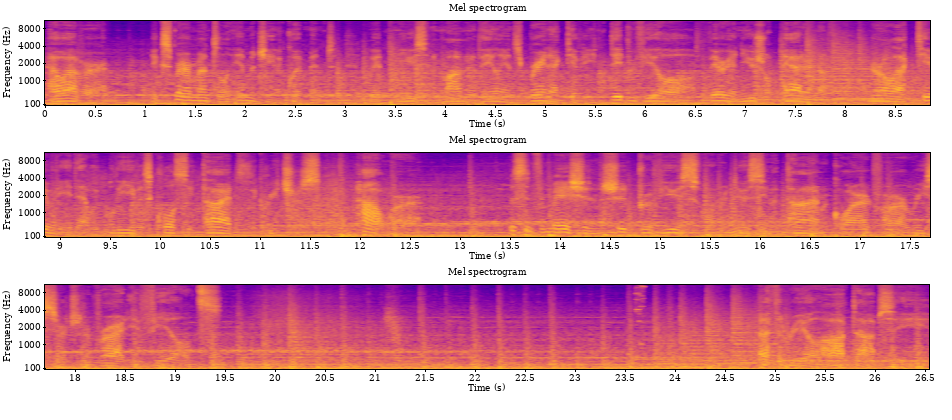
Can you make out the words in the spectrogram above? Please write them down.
However, experimental imaging equipment we had been using to monitor the alien's brain activity did reveal a very unusual pattern of neural activity that we believe is closely tied to the creature's power. This information should prove useful in reducing the time required for our research in a variety of fields. Ethereal autopsy.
